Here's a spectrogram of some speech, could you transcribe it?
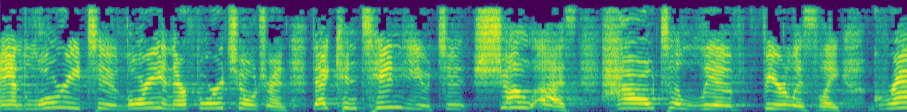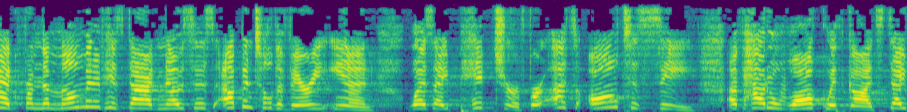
And Lori, too, Lori and their four children, they continue to show us how to live fearlessly. Greg, from the moment of his diagnosis up until the very end, was a picture for us all to see of how to walk with God, stay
